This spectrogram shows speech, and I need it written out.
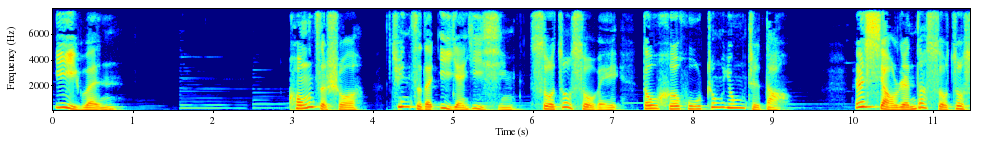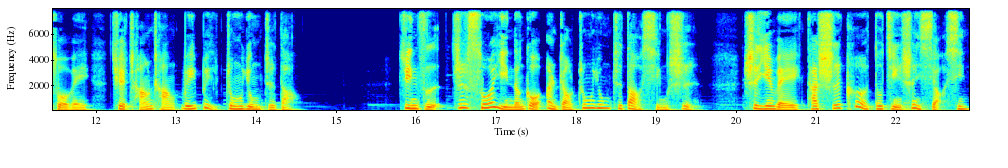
译文：孔子说，君子的一言一行、所作所为都合乎中庸之道，而小人的所作所为却常常违背中庸之道。君子之所以能够按照中庸之道行事，是因为他时刻都谨慎小心，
